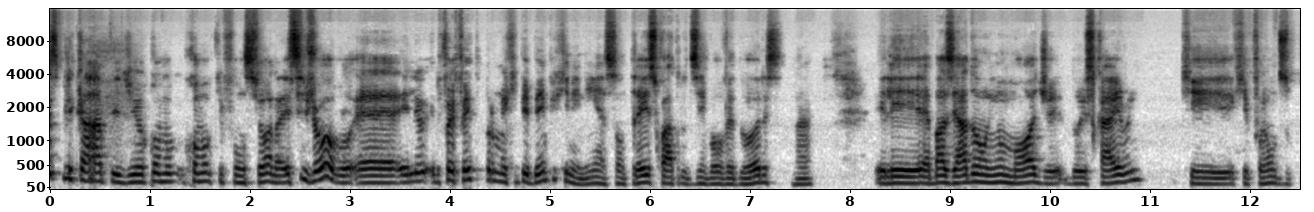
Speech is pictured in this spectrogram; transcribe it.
explicar rapidinho como, como que funciona, esse jogo é, ele, ele foi feito por uma equipe bem pequenininha, são três, quatro desenvolvedores, né? Ele é baseado em um mod do Skyrim, que, que foi um dos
